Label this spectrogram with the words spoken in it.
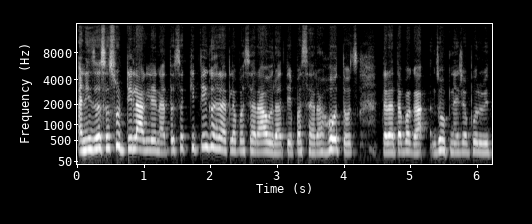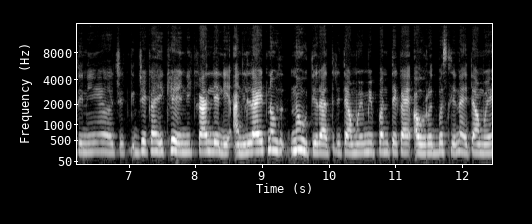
आणि जसं सुट्टी लागली ना तसं किती घरातला पसारा आवरा ते पसारा होतोच. तर आता बघा झोपण्याच्या पूर्वी तिने जे जे काही खेळणी काढलेली आणि लाइट नव्ह नव्हती रात्री त्यामुळे मी पण ते काय आवरत बसले नाही. त्यामुळे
